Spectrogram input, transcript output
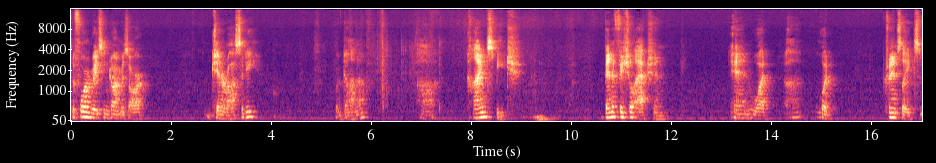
the four embracing dharmas are generosity, or dana, uh, kind speech, beneficial action, and what uh, what translates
